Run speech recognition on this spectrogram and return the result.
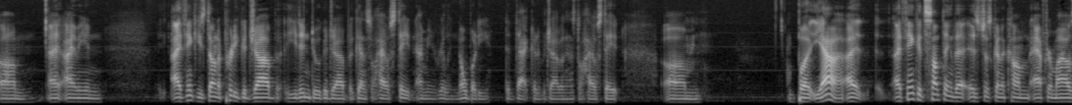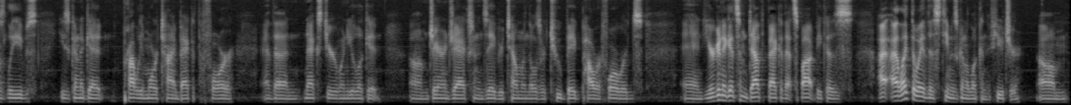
Um, I, I mean. I think he's done a pretty good job. He didn't do a good job against Ohio State. I mean, really, nobody did that good of a job against Ohio State. Um, but yeah, I I think it's something that is just going to come after Miles leaves. He's going to get probably more time back at the four, and then next year when you look at um, Jaren Jackson and Xavier Tillman, those are two big power forwards, and you're going to get some depth back at that spot because I, I like the way this team is going to look in the future. Um,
